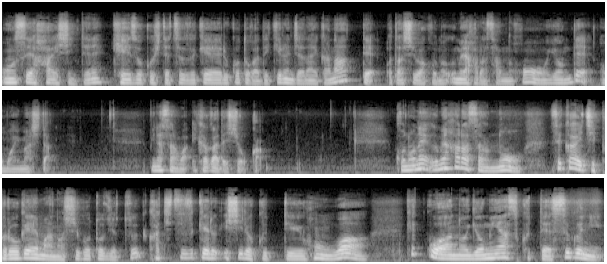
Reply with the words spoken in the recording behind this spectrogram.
音声配信ってね継続して続けることができるんじゃないかなって私はこの梅原さんの本を読んで思いました。皆さんはいかがでしょうか？このね、梅原さんの世界一プロゲーマーの仕事術、勝ち続ける意志力っていう本は、結構あの読みやすくてすぐに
